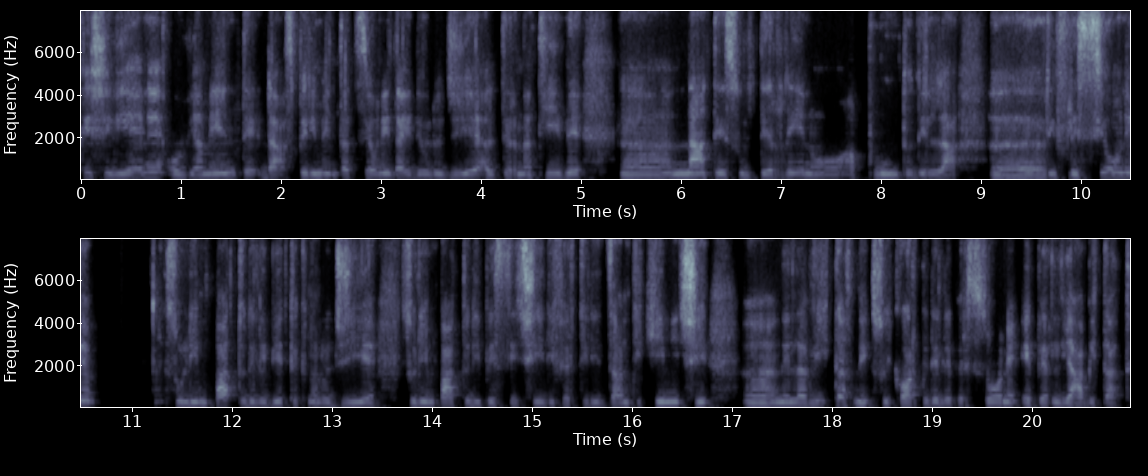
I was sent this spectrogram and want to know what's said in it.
che ci viene ovviamente da sperimentazioni, da ideologie alternative eh, nate sul terreno appunto della eh, riflessione sull'impatto delle biotecnologie, sull'impatto di pesticidi, fertilizzanti chimici eh, nella vita, nei, sui corpi delle persone e per gli habitat.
